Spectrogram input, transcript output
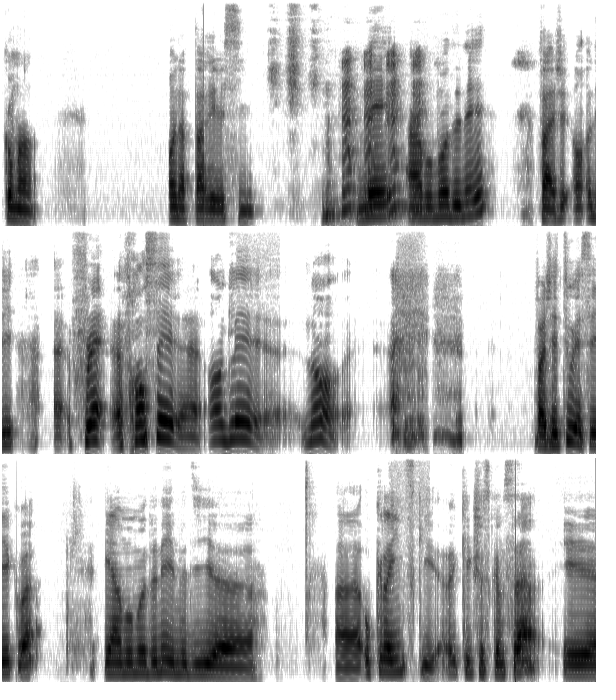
commun. On n'a pas réussi. Mais à un moment donné, enfin, on dit euh, euh, français, anglais, non. enfin, j'ai tout essayé, quoi. Et à un moment donné, il me dit ukrainski, quelque chose comme ça. Et,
